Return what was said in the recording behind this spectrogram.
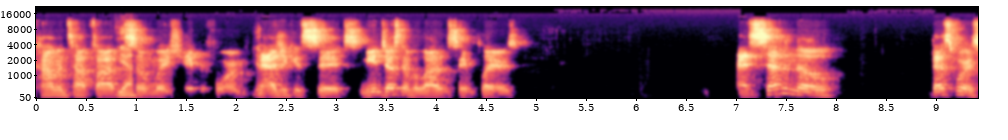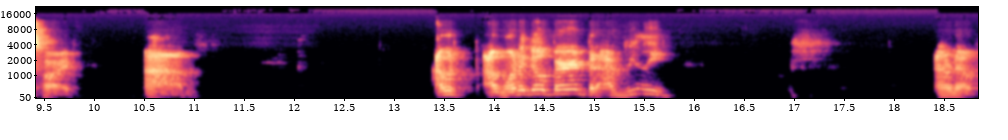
common top five Yeah. in some way, shape, or form. Yep. Magic at six. Me and Justin have a lot of the same players. At seven, though, that's where it's hard. Um, I would I want to go Bird, but I really I don't know.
